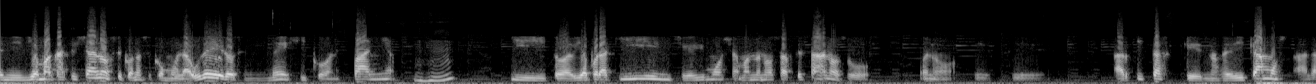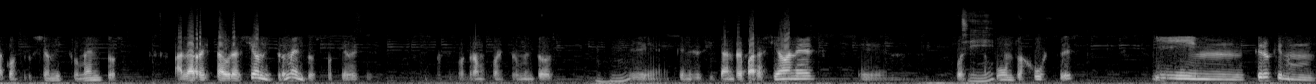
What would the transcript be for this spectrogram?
En idioma castellano se conoce como lauderos en México, en España, y todavía por aquí seguimos llamándonos artesanos o, bueno, este, artistas que nos dedicamos a la construcción de instrumentos, a la restauración de instrumentos, porque a veces nos encontramos con instrumentos eh, que necesitan reparaciones, eh, puestos Sí. a punto, ajustes, y mm, creo que mm,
